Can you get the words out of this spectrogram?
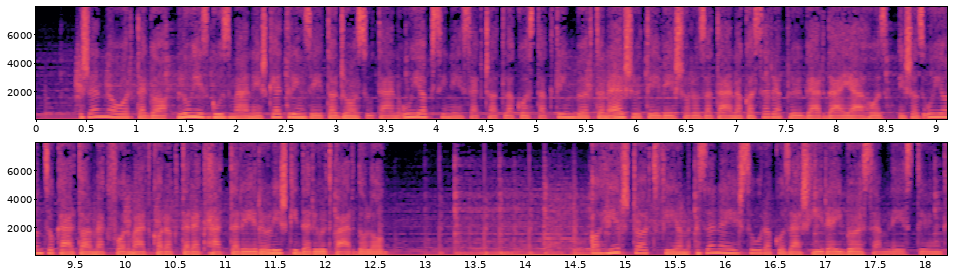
Zsenna Ortega, Louis Guzmán és Catherine Zeta-Jones után újabb színészek csatlakoztak Tim Burton első tévésorozatának a szereplőgárdájához, és az újoncok által megformált karakterek hátteréről is kiderült pár dolog. A Hírstart film, zene és szórakozás híreiből szemléztünk.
